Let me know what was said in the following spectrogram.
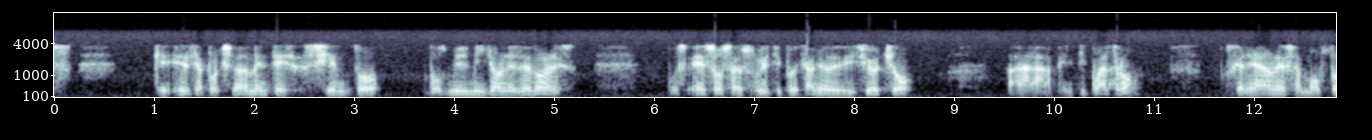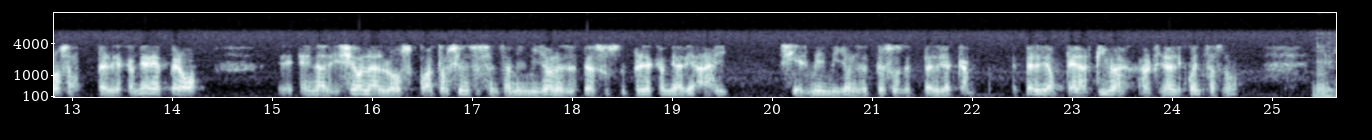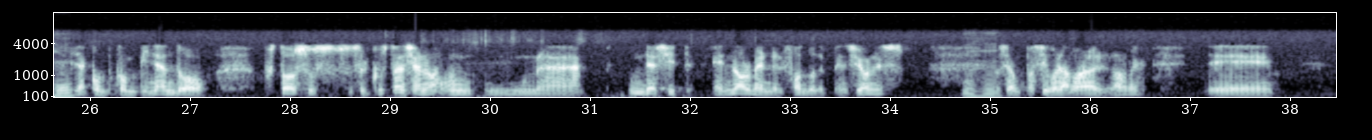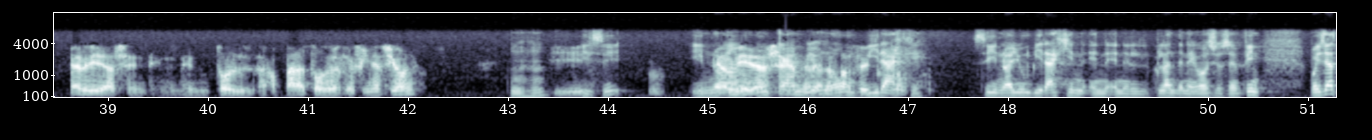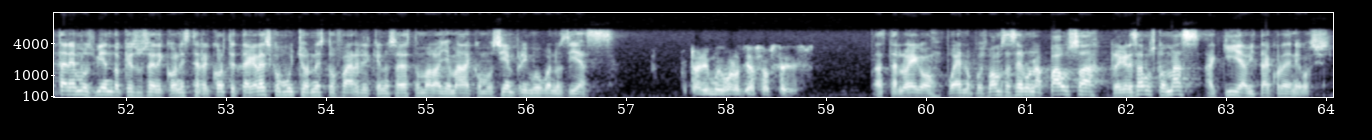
que es de aproximadamente 102 mil millones de dólares. Pues esos, al subir el tipo de cambio de 18 a 24, pues generaron esa monstruosa pérdida cambiaria, pero eh, en adición a los 460 mil millones de pesos de pérdida cambiaria, hay 100 mil millones de pesos de pérdida pérdida operativa al final de cuentas, ¿no? ya combinando pues todas sus, circunstancias, ¿no? Un, un déficit enorme en el fondo de pensiones, o sea, un pasivo laboral enorme, eh, pérdidas en, todo el aparato de refinación. y, sí, y no hay un cambio, ¿no? Un viraje. Sí, no hay un viraje en, en el plan de negocios, en fin pues ya estaremos viendo qué sucede con este recorte. Te agradezco mucho, Ernesto Farril, que nos hayas tomado la llamada como siempre y muy buenos días. Contrario, muy buenos días a ustedes. Hasta luego. Bueno, pues vamos a hacer una pausa. Regresamos con más aquí a Bitácora de Negocios.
